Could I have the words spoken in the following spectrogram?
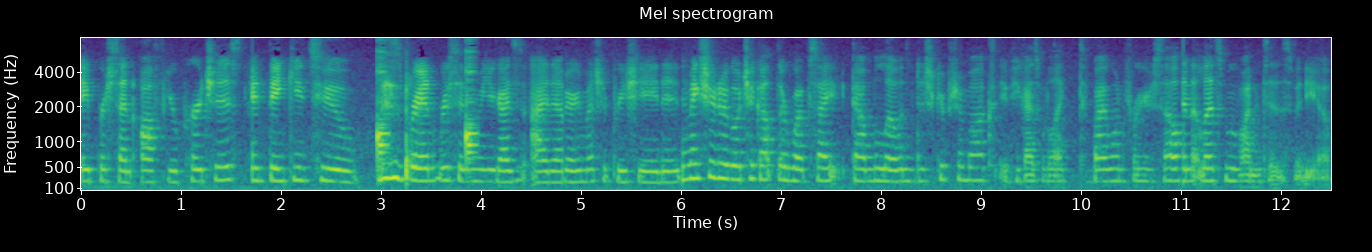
a percent off your purchase. And thank you to this brand for sending me your guys' item. Very much appreciated. And make sure to go check out their website down below in the description box if you guys would like to buy one for yourself. And let's move on into this video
